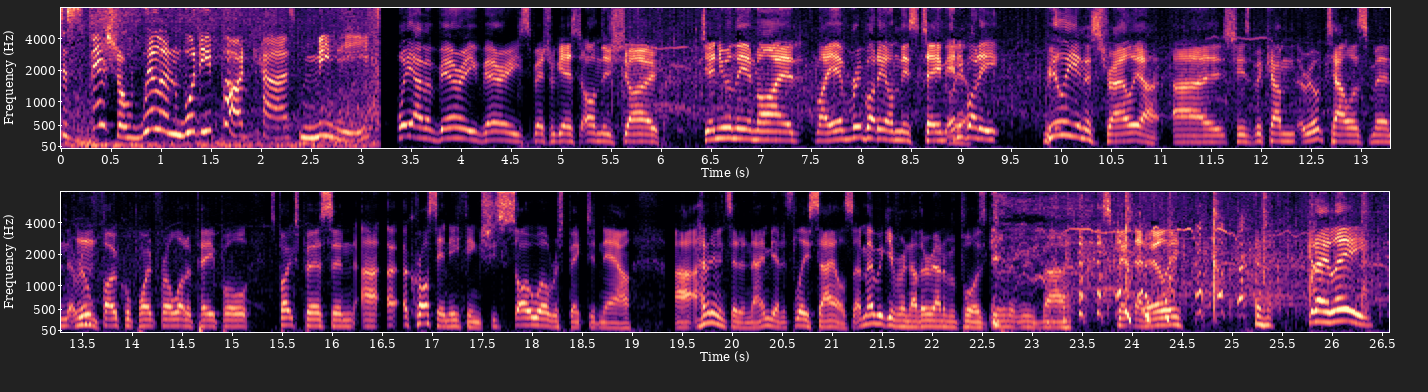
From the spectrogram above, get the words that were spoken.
It's a special Will and Woody podcast mini. We have a very, very special guest on this show. Genuinely admired by everybody on this team. Anybody really in Australia. Uh, she's become a real talisman, a real focal point for a lot of people, spokesperson uh, across anything. She's so well respected now. Uh, I haven't even said her name yet. It's Leigh Sales. Uh, maybe we give her another round of applause, given that we've uh, spent that early. G'day, Leigh.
